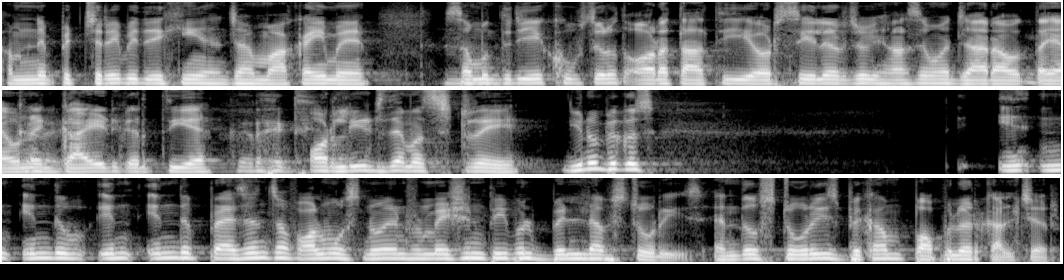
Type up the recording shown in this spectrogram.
हमने पिक्चरें भी देखी हैं जहाँ माकई में hmm. समुद्री एक खूबसूरत औरत आती है और सेलर जो यहाँ से वहाँ जा रहा होता है उन्हें गाइड करती है और leads them astray you know because in in in the presence of almost no information people build up stories and those stories become popular culture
